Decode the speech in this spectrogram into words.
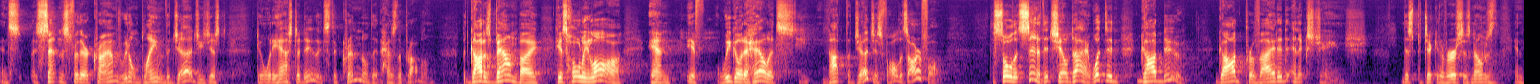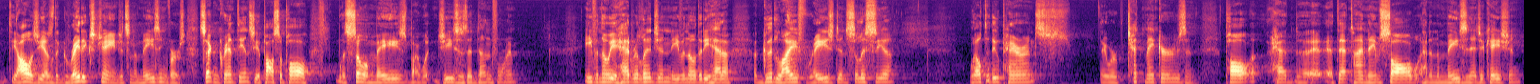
and is uh, sentenced for their crimes, we don't blame the judge. He's just doing what he has to do. It's the criminal that has the problem. But God is bound by his holy law. And if we go to hell, it's not the judge's fault, it's our fault. The soul that sinneth, it shall die. What did God do? God provided an exchange. This particular verse is known as in theology as the great exchange. It's an amazing verse. Second Corinthians, the Apostle Paul was so amazed by what Jesus had done for him. Even though he had religion, even though that he had a, a good life, raised in Cilicia, well-to-do parents, they were tent makers, and Paul had, uh, at that time named Saul, had an amazing education,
